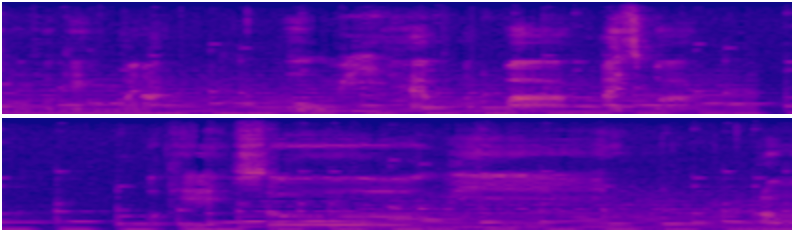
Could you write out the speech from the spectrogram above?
to move. Okay, why not? Oh, we have a bar, ice bar. Okay, so we our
